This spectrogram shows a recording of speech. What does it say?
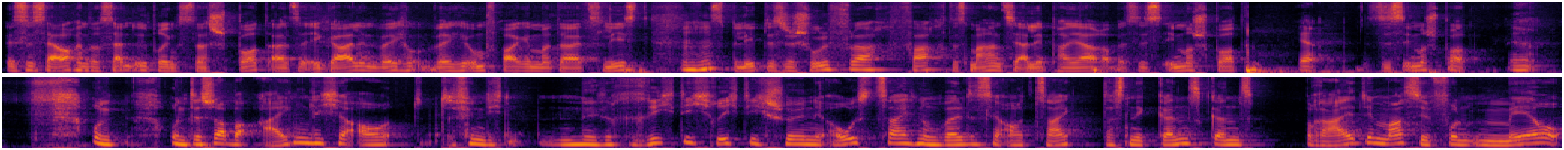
es ist ja auch interessant übrigens, dass Sport, also egal in welche, welche Umfrage man da jetzt liest, das beliebteste Schulfach, das machen sie alle paar Jahre, aber es ist immer Sport. Ja. Es ist immer Sport. Ja. Und, und das ist aber eigentlich ja auch, finde ich, eine richtig, richtig schöne Auszeichnung, weil das ja auch zeigt, dass eine ganz, ganz breite Masse von mehr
